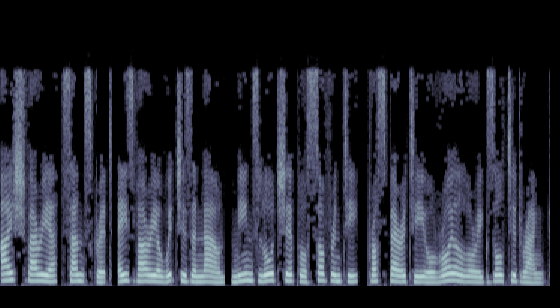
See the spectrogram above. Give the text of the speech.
Aishvarya Sanskrit, Aisvarya which is a noun, means lordship or sovereignty, prosperity or royal or exalted rank.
